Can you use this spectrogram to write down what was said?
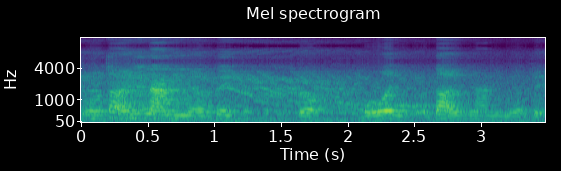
我到底是哪里没有对准？我我问你，我到底是哪里没有对？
